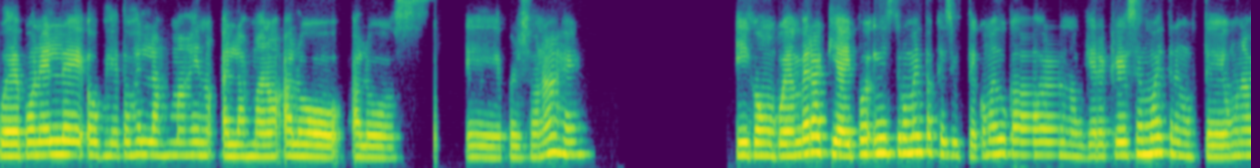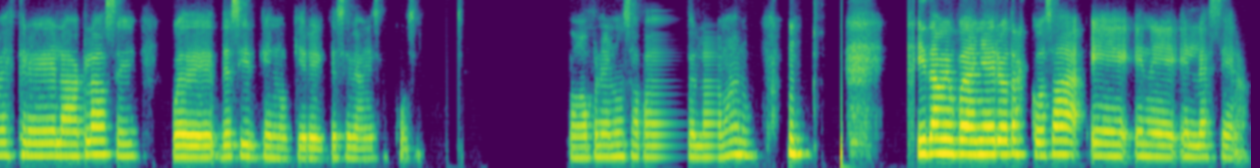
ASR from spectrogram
puede ponerle objetos en las, manos, en las manos a, a los eh, personajes. Y como pueden ver aquí hay pues, instrumentos que si usted como educador no quiere que se muestren, usted una vez cree la clase puede decir que no quiere que se vean esas cosas. Van a poner un zapato en la mano. y también puede añadir otras cosas eh, en, en la escena.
